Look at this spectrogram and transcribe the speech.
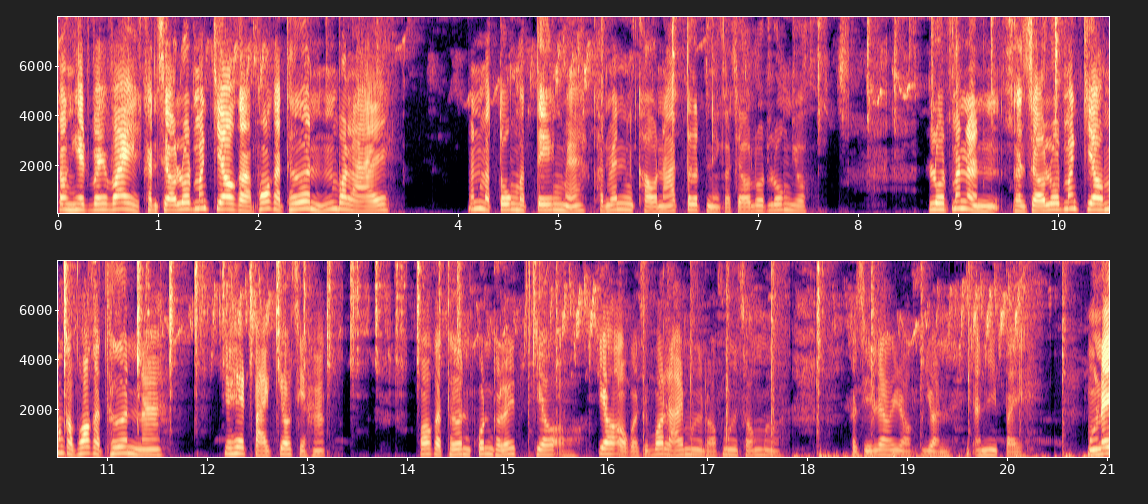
ต้องเฮ็ดไว้ไว้ขันเสียวรถมาเกี่ยวกับพ่อกระเทินมันบ่หลาย มันมาตรงมาเตงแหมคันแม่นเขานาเติดนี่ก็จะเอารถลงอยู่รถมันอันขันเสียวรถมาเกี่ยวมันกับพ่อกระเทินนะอย่าเฮ็ดปลายเกี่ยวสิหักพ่อกระเทินคนก็เลยเกี่ยวเอาเกี่ยวเอาก็สิบ่หลายมือดอกมือสองมือก็สิแล้วหยอกหย่อน อันนี้ไปมองได้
